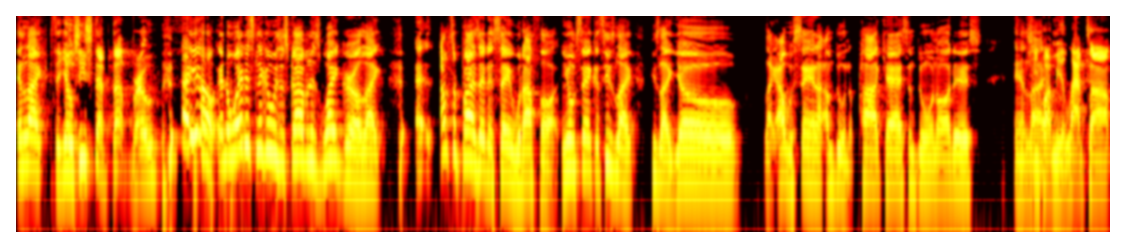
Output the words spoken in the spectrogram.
and like. I said, yo, she stepped up, bro. hey yo, and the way this nigga was describing this white girl, like eh, I'm surprised they didn't say what I thought. You know what I'm saying? Because he's like, he's like, yo, like I was saying, I- I'm doing a podcast, I'm doing all this, and she like, bought me a laptop.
